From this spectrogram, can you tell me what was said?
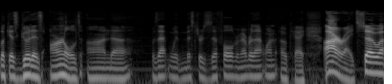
look as good as Arnold on was that with Mr. Ziffel? Remember that one? Okay. All right. So, uh,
